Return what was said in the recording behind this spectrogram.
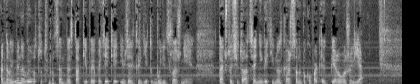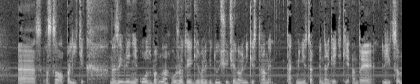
Одновременно вырастут процентные ставки по ипотеке и взять кредит будет сложнее. Так что ситуация негативно скажется на покупателях первого жилья. Э, рассказал политик. На заявление Осборна уже отреагировали ведущие чиновники страны. Так, министр энергетики Андрея Лицен,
